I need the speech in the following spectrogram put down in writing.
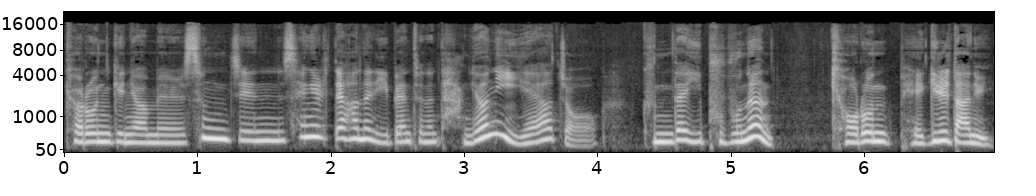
결혼 기념일, 승진, 생일 때 하는 이벤트는 당연히 이해하죠. 근데 이 부부는 결혼 100일 단위,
